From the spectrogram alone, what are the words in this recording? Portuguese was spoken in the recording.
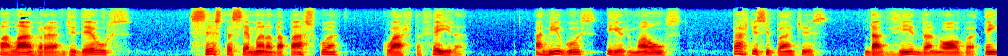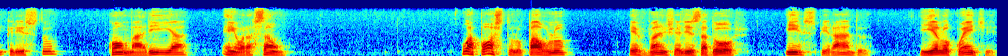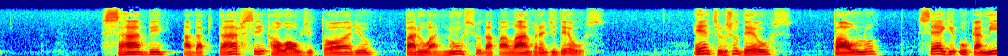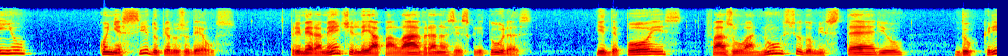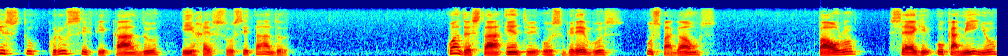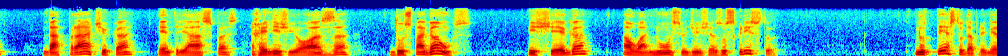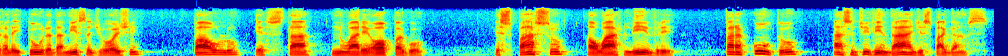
Palavra de Deus, sexta semana da Páscoa, quarta-feira. Amigos e irmãos, participantes da vida nova em Cristo, com Maria em oração. O apóstolo Paulo, evangelizador, inspirado e eloquente, sabe adaptar-se ao auditório para o anúncio da palavra de Deus. Entre os judeus, Paulo segue o caminho conhecido pelos judeus primeiramente lê a palavra nas Escrituras e depois faz o anúncio do mistério do Cristo crucificado e ressuscitado. Quando está entre os gregos, os pagãos, Paulo segue o caminho da prática, entre aspas, religiosa dos pagãos e chega ao anúncio de Jesus Cristo. No texto da primeira leitura da missa de hoje, Paulo está no Areópago, espaço ao ar livre para culto às divindades pagãs.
